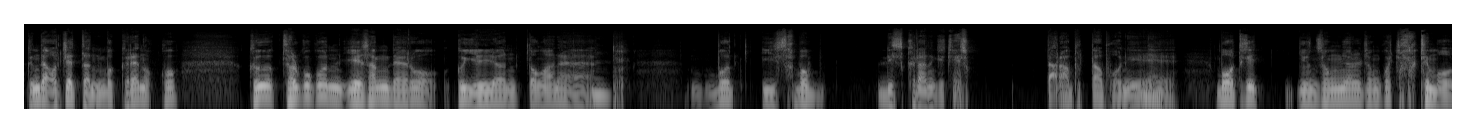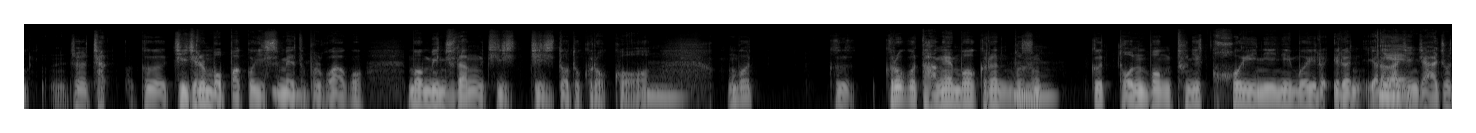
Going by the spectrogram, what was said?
근데 어쨌든 뭐 그래 놓고 그 결국은 예상대로 그 1년 동안에 음. 뭐 이 사법 리스크라는 게 계속 따라 붙다 보니 네. 뭐 어떻게 윤석열 정부가 저렇게 뭐 뭐저그 지지를 못 받고 있음에도 불구하고 뭐 민주당 지, 지지도도 그렇고 음, 뭐그 그러고 당에 뭐 그런 무슨 음. 그돈 봉투니 코인이니 뭐 이런, 이런 여러 예. 가지 이제 아주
